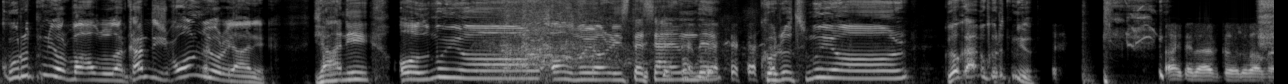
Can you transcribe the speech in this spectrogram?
Kurutmuyor bu havlular kardeşim. Olmuyor yani. Yani olmuyor, olmuyor istesen de kurutmuyor. Yok abi kurutmuyor. Aynen abi doğru valla.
